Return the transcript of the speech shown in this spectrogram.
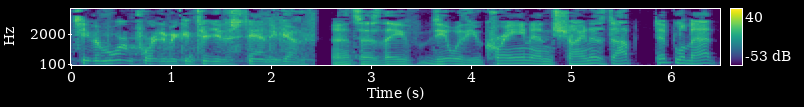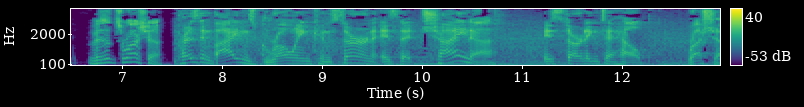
it's even more important that we continue to stand together. That says they deal with Ukraine and China's top diplomat visits Russia. President Biden's growing concern is that China is starting to help Russia.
